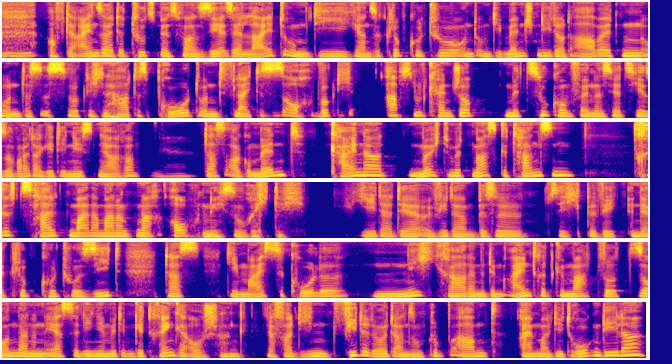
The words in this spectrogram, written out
Mhm. Auf der einen Seite tut es mir zwar sehr, sehr leid um die ganze Clubkultur und um die Menschen, die dort arbeiten und das ist wirklich ein hartes Brot und vielleicht ist es auch wirklich absolut kein Job mit Zukunft, wenn es jetzt hier so weitergeht die nächsten Jahre. Ja. Das Argument, keiner möchte mit Maske tanzen, trifft es halt meiner Meinung nach auch nicht so richtig jeder, der irgendwie da ein bisschen sich bewegt in der Clubkultur, sieht, dass die meiste Kohle nicht gerade mit dem Eintritt gemacht wird, sondern in erster Linie mit dem Getränkeausschank. Da verdienen viele Leute an so einem Clubabend einmal die Drogendealer,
